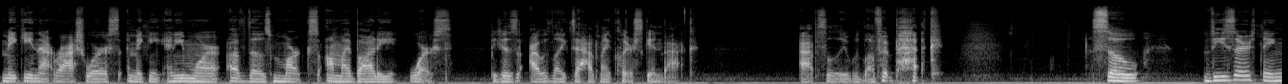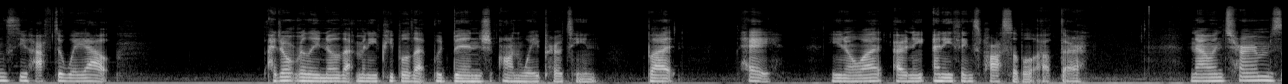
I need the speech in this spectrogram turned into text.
making that rash worse and making any more of those marks on my body worse because I would like to have my clear skin back. Absolutely would love it back. So, these are things you have to weigh out. I don't really know that many people that would binge on whey protein, but hey, you know what? Any, anything's possible out there. Now, in terms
